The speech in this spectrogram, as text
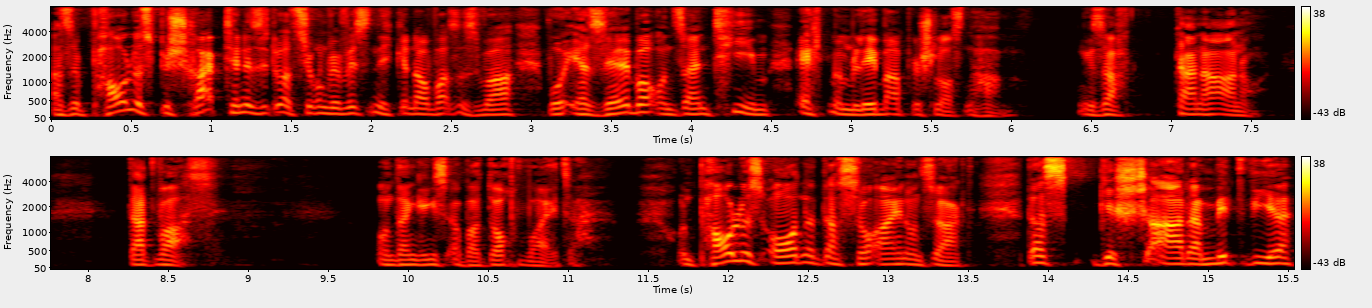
Also Paulus beschreibt hier eine Situation, wir wissen nicht genau, was es war, wo er selber und sein Team echt mit dem Leben abgeschlossen haben. Und gesagt, keine Ahnung, das war's. Und dann ging es aber doch weiter. Und Paulus ordnet das so ein und sagt, das geschah, damit wir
